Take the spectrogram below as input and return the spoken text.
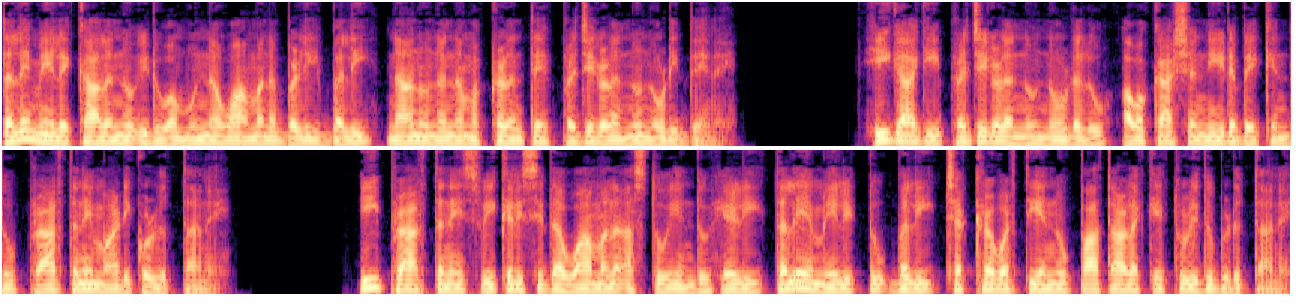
ತಲೆ ಮೇಲೆ ಕಾಲನ್ನು ಇಡುವ ಮುನ್ನ ವಾಮನ ಬಳಿ ಬಲಿ, ನಾನು ನನ್ನ ಮಕ್ಕಳಂತೆ ಪ್ರಜೆಗಳನ್ನು ನೋಡಿದ್ದೇನೆ. ಹೀಗಾಗಿ ಪ್ರಜೆಗಳನ್ನು ನೋಡಲು ಅವಕಾಶ ನೀಡಬೇಕೆಂದು ಪ್ರಾರ್ಥನೆ ಮಾಡಿಕೊಳ್ಳುತ್ತಾನೆ. ಈ ಪ್ರಾರ್ಥನೆ ಸ್ವೀಕರಿಸಿದ ವಾಮನ ಅಸ್ತು ಎಂದು ಹೇಳಿ ತಲೆಯ ಮೇಲಿಟ್ಟು ಬಲಿ ಚಕ್ರವರ್ತಿಯನ್ನು ಪಾತಾಳಕ್ಕೆ ತುಳಿದುಬಿಡುತ್ತಾನೆ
